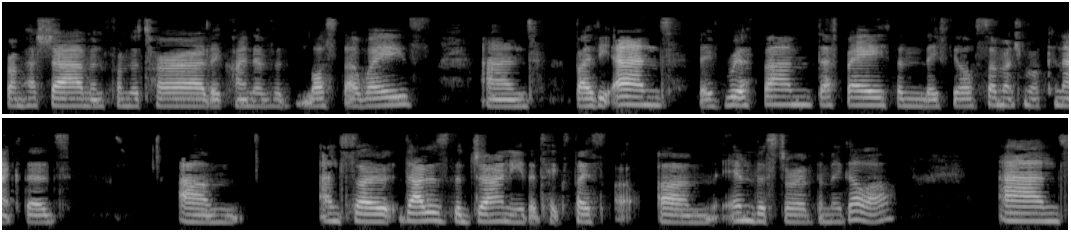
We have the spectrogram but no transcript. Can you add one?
from Hashem and from the Torah. They kind of lost their ways. And by the end, they've reaffirmed their faith and they feel so much more connected. Um, and so that is the journey that takes place um, in the story of the Megillah. And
